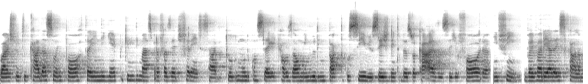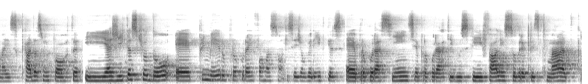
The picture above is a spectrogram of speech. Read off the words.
Eu acho que cada ação importa e ninguém é pequeno demais para fazer a diferença, sabe? Todo mundo consegue causar o mínimo de impacto possível, seja dentro da sua casa, seja fora, enfim, vai variar da escala, mas cada ação importa. E as dicas que eu dou é primeiro procurar informações que sejam verídicas, é, procurar ciência, procurar artigos que falem sobre a crise climática.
